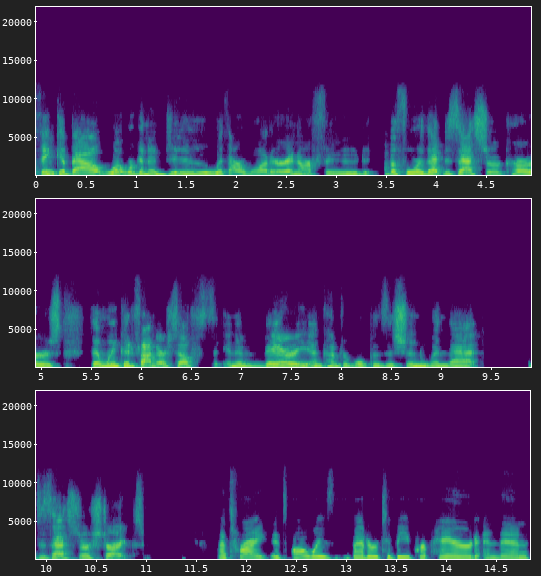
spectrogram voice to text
think about what we're going to do with our water and our food before that disaster occurs, then we could find ourselves in a very uncomfortable position when that disaster strikes. That's right. It's always better to be prepared. And then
